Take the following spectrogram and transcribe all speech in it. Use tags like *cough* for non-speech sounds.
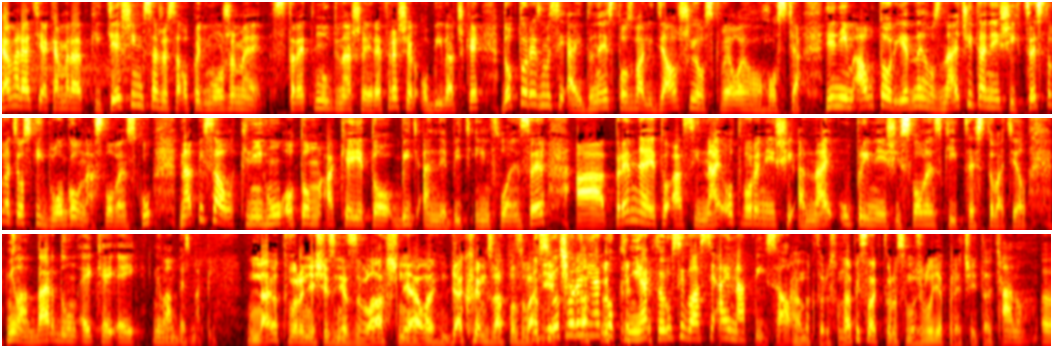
Kamaráti a kamarátky, teším sa, že sa opäť môžeme stretnúť v našej Refresher obývačke, do ktorej sme si aj dnes pozvali ďalšieho skvelého hostia. Je ním autor jedného z najčítanejších cestovateľských blogov na Slovensku. Napísal knihu o tom, aké je to byť a nebyť influencer a pre mňa je to asi najotvorenejší a najúprimnejší slovenský cestovateľ Milan Bardún, a.k.a. Milan bez mapy. Najotvorenejšie znie zvláštne, ale ďakujem za pozvanie. No si otvorený ako kniha, ktorú si vlastne aj napísal. Áno, ktorú som napísal, ktorú si môžu ľudia prečítať. Áno, e,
